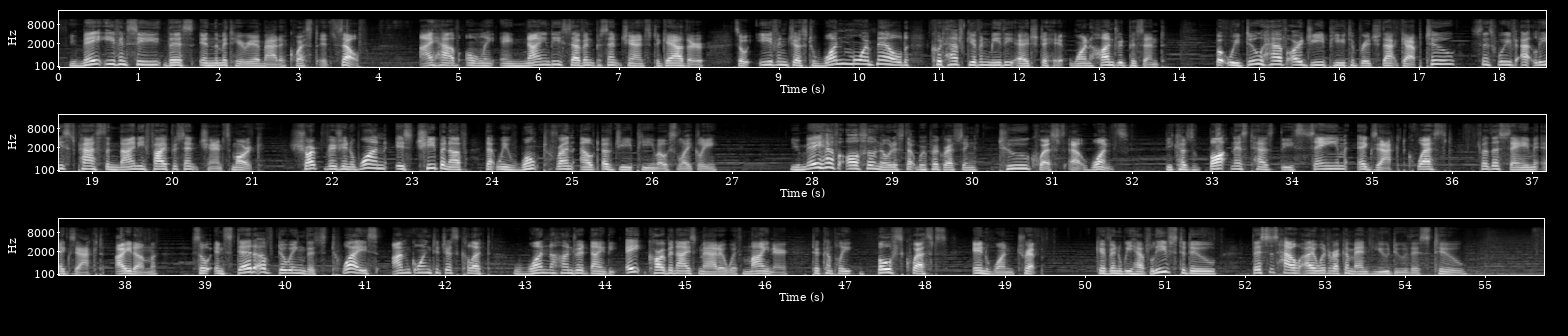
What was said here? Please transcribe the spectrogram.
You may even see this in the Materia Matter quest itself. I have only a 97% chance to gather, so even just one more meld could have given me the edge to hit 100%. But we do have our GP to bridge that gap too, since we've at least passed the 95% chance mark. Sharp Vision 1 is cheap enough that we won't run out of GP most likely. You may have also noticed that we're progressing two quests at once, because Botanist has the same exact quest for the same exact item. So instead of doing this twice, I'm going to just collect 198 carbonized matter with Miner to complete both quests in one trip. Given we have leaves to do, this is how I would recommend you do this too.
